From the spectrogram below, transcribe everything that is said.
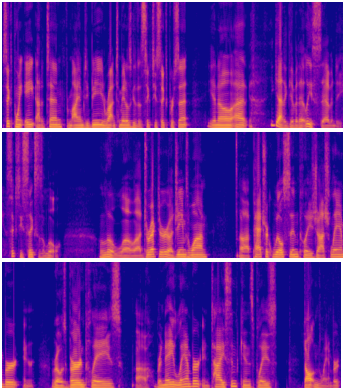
6.8 out of 10 from IMDb, and Rotten Tomatoes gives it 66%. You know, I, you got to give it at least 70. 66 is a little, a little low. Uh, director uh, James Wan, uh, Patrick Wilson plays Josh Lambert, and Rose Byrne plays uh, Renai Lambert, and Ty Simpkins plays Dalton Lambert,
